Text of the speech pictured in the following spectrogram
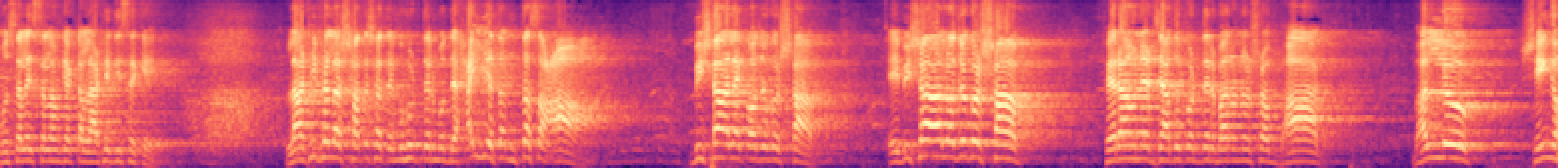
মুসা আলাইসাল্লামকে একটা লাঠি দিছে কে? লাঠি ফেলার সাথে সাথে মুহূর্তের মধ্যে হাইয়াতান তাসা বিশাল এক অজগর সাপ। এই বিশাল অজগর সাপ ফেরাউনের জাদুকরদের বানানো সব ভাগ, ভাল্লুক, সিংহ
